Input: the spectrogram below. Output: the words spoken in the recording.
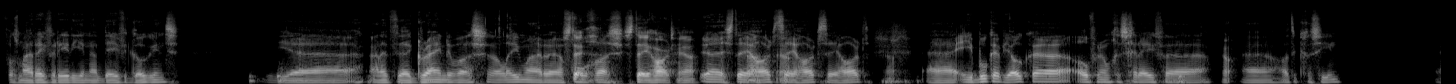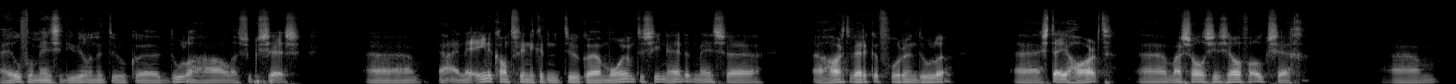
volgens mij refereerde je naar David Goggins. Die aan het grinden was, alleen maar stay, vol gas. Stay hard, ja. Ja, stay ja, hard, stay hard, stay hard. Ja. in je boek heb je ook over hem geschreven, had ik gezien. heel veel mensen die willen natuurlijk doelen halen, succes. Uh, ja, aan de ene kant vind ik het natuurlijk uh, mooi om te zien hè, dat mensen uh, hard werken voor hun doelen. stay hard. maar zoals je zelf ook zegt, um,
